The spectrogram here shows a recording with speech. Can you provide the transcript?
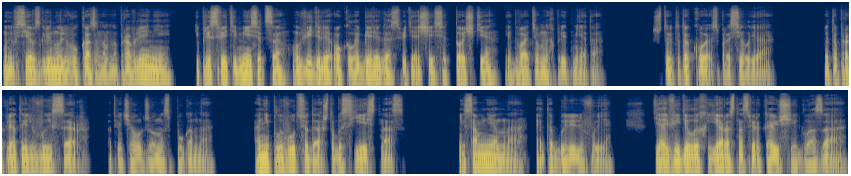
Мы все взглянули в указанном направлении и при свете месяца увидели около берега светящиеся точки и два темных предмета. «Что это такое?» — спросил я. «Это проклятые львы, сэр», — отвечал Джон испуганно. «Они плывут сюда, чтобы съесть нас». Несомненно, это были львы. Я видел их яростно сверкающие глаза.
